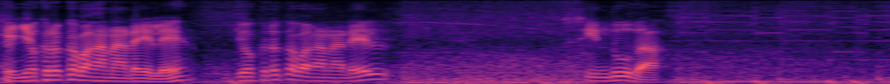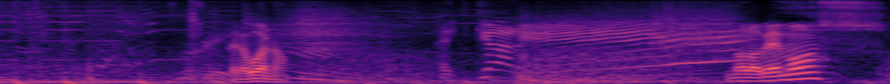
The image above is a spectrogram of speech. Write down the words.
Que yo creo que va a ganar él, ¿eh? Yo creo que va a ganar él, sin duda. Pero bueno. No lo vemos.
